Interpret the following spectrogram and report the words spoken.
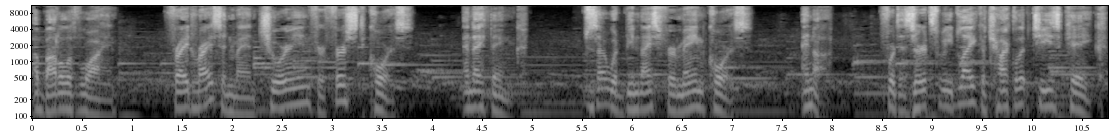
a bottle of wine, fried rice and Manchurian for first course. And I think pizza would be nice for main course. Uh, for desserts we'd like a chocolate cheesecake.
